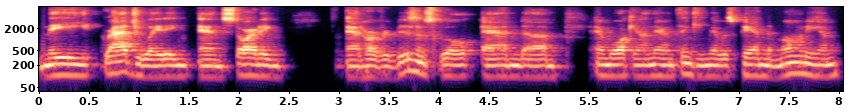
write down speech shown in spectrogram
me graduating and starting at Harvard Business School and um, and walking on there and thinking there was pandemonium,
